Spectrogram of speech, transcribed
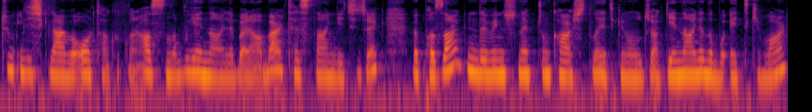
Tüm ilişkiler ve ortaklıklar aslında bu yeni ayla beraber testten geçecek ve pazar günü de Venüs Neptün karşıtlığı etkin olacak. Yeni ayda da bu etki var.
